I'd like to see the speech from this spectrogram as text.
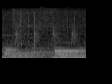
thank you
